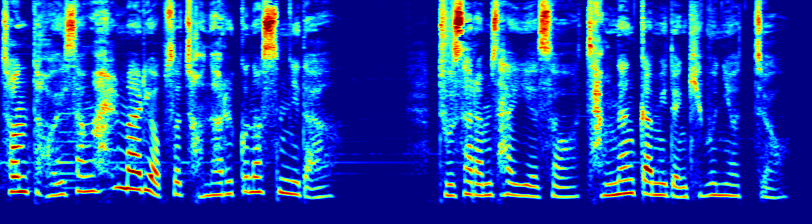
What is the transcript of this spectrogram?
전 더 이상 할 말이 없어 전화를 끊었습니다. 두 사람 사이에서 장난감이 된 기분이었죠.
